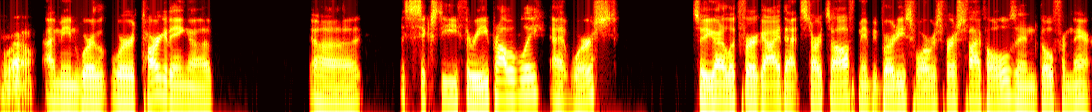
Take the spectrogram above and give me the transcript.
Wow. I mean, we're we're targeting a uh 63 probably at worst. So you got to look for a guy that starts off maybe birdies four of his first five holes and go from there.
